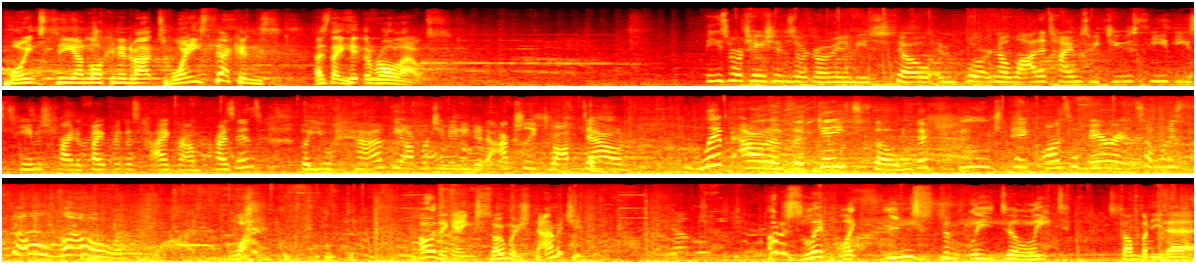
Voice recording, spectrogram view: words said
points T unlocking in about 20 seconds as they hit the rollouts. These rotations are going to be so important. A lot of times we do see these teams try to fight for this high ground presence, but you have the opportunity to actually drop down. Lip out of the gates, though, with a huge pick onto Merit. Someone is so low. What? Oh, they're getting so much damage. How does Lip, like, instantly delete somebody there?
